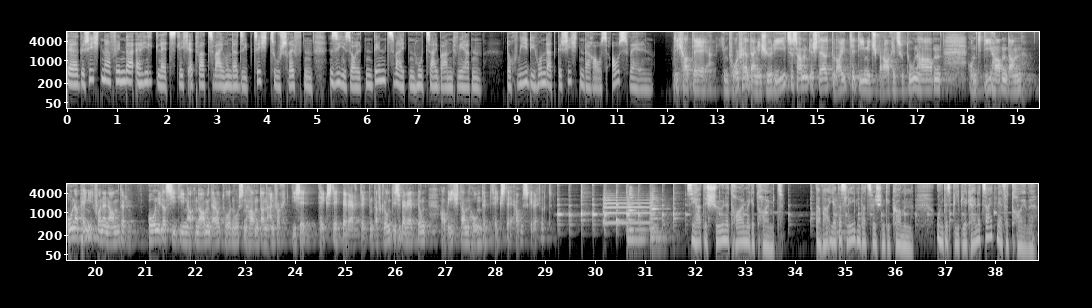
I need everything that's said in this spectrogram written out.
Der Geschichtenerfinder erhielt letztlich etwa 270 Zuschriften. Sie sollten den zweiten Hutzai-Band werden. Doch wie die 100 Geschichten daraus auswählen? Ich hatte im Vorfeld eine Jury zusammengestellt, Leute, die mit Sprache zu tun haben. Und die haben dann unabhängig voneinander, ohne dass sie die Namen der Autoren wussten, haben dann einfach diese Texte bewertet. Und aufgrund dieser Bewertung habe ich dann 100 Texte ausgewählt. Sie hatte schöne Träume geträumt. Da war ihr das Leben dazwischen gekommen und es blieb ihr keine Zeit mehr für Träume.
